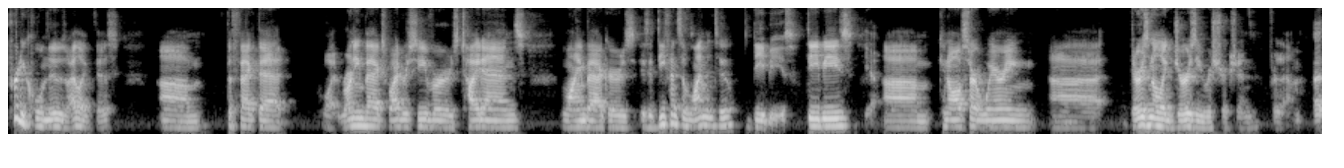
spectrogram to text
pretty cool news. I like this. Um, the fact that what running backs, wide receivers, tight ends, linebackers is a defensive lineman too. DBs. DBs Yeah. um, can all start wearing. Uh, there is no like jersey restriction for them. I,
